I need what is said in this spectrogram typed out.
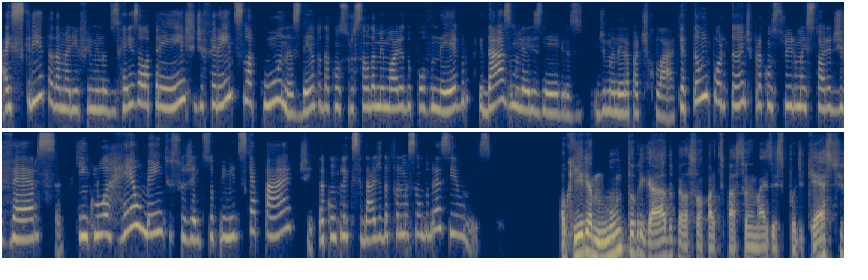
a escrita da Maria Firmina dos Reis ela preenche diferentes lacunas dentro da construção da memória do povo negro e das mulheres negras de maneira particular, que é tão importante para construir uma história diversa, que inclua realmente os sujeitos oprimidos, que é parte da complexidade da formação do Brasil, Luiz. Alquíria, muito obrigado pela sua participação em mais esse podcast.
